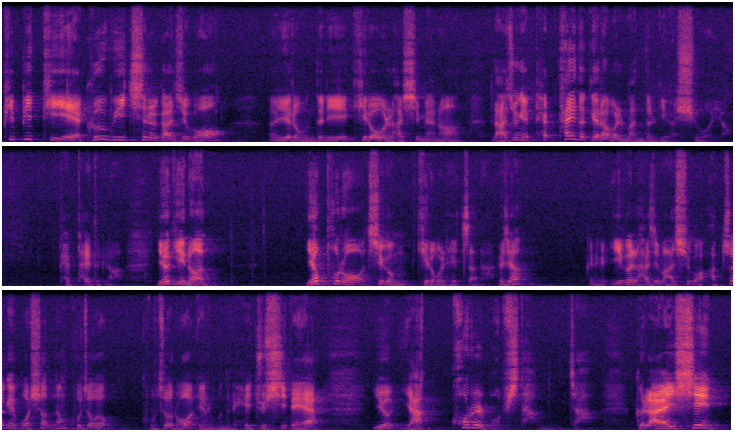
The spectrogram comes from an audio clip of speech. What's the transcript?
PPT의 그 위치를 가지고 어, 여러분들이 기록을 하시면은 나중에 펩타이드 결합을 만들기가 쉬워요. 펩타이드 결합. 여기는 옆으로 지금 기록을 했잖아. 그죠? 그러니까 이걸 하지 마시고 앞쪽에 보셨는 구조, 구조로 여러분들이 해 주시되 이 약코를 봅시다. 자, 글라이신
